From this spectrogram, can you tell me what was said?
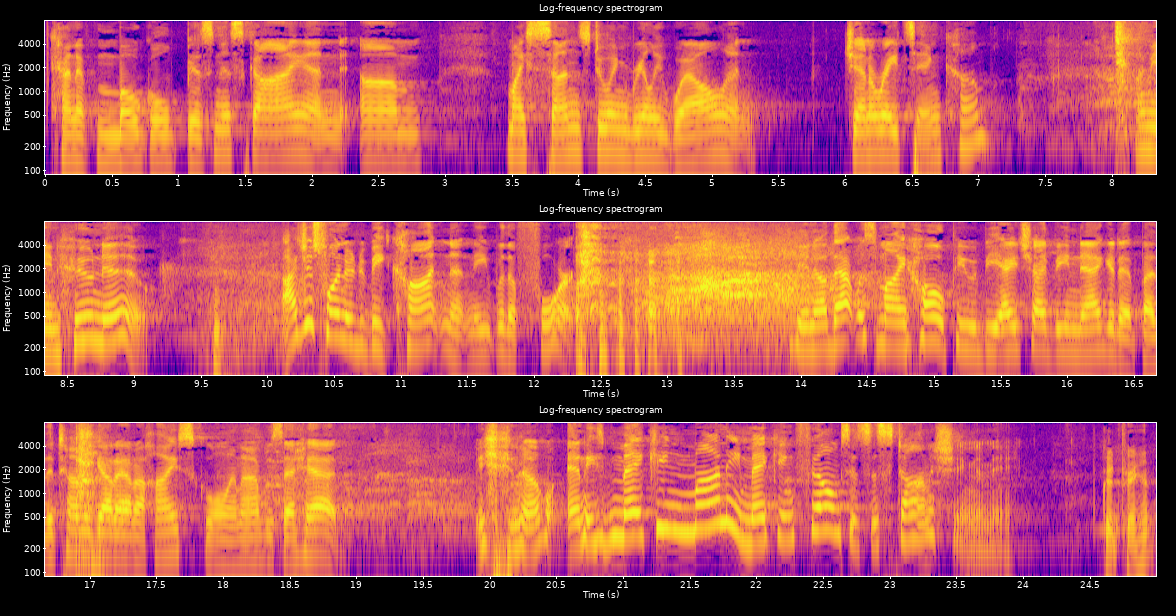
kind of mogul business guy, and um, my son's doing really well and generates income. I mean, who knew? I just wanted to be continent and eat with a fork. you know, that was my hope. He would be HIV negative by the time he got out of high school, and I was ahead. You know, and he's making money, making films. It's astonishing to me. Good for him.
